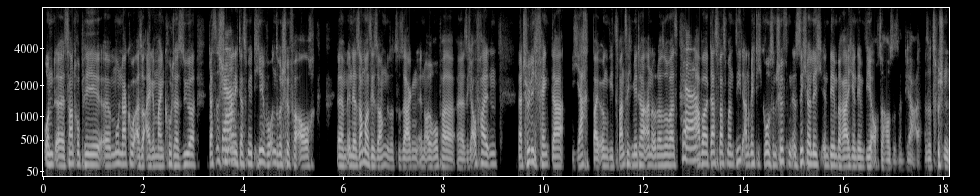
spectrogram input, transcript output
und äh, Saint-Tropez, äh, Monaco, also allgemein Côte d'Azur, das ist schon ja. eigentlich das Metier, wo unsere Schiffe auch ähm, in der Sommersaison sozusagen in Europa äh, sich aufhalten. Natürlich fängt da Yacht bei irgendwie 20 Meter an oder sowas. Ja. Aber das, was man sieht an richtig großen Schiffen, ist sicherlich in dem Bereich, in dem wir auch zu Hause sind. Ja, also zwischen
